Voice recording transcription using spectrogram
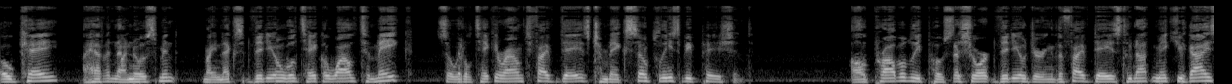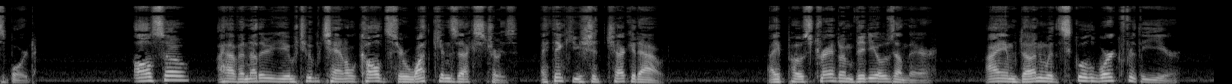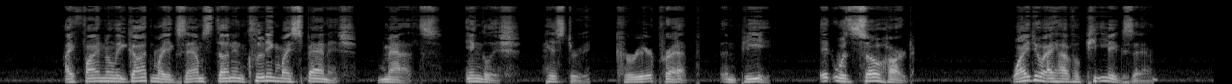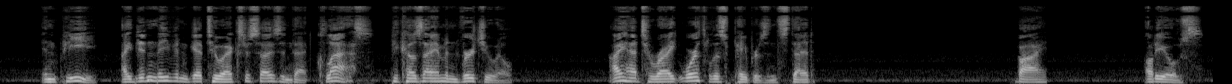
Okay, I have an announcement. My next video will take a while to make, so it'll take around 5 days to make so please be patient. I'll probably post a short video during the 5 days to not make you guys bored. Also, I have another YouTube channel called Sir Watkins Extras. I think you should check it out. I post random videos on there. I am done with school work for the year. I finally got my exams done including my Spanish, maths, English, history, career prep, and PE. It was so hard. Why do I have a PE exam? In PE, I didn't even get to exercise in that class, because I am in virtual. I had to write worthless papers instead. Bye. Adios.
